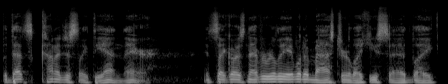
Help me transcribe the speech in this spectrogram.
But that's kind of just like the end there. It's like i was never really able to master like you said like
